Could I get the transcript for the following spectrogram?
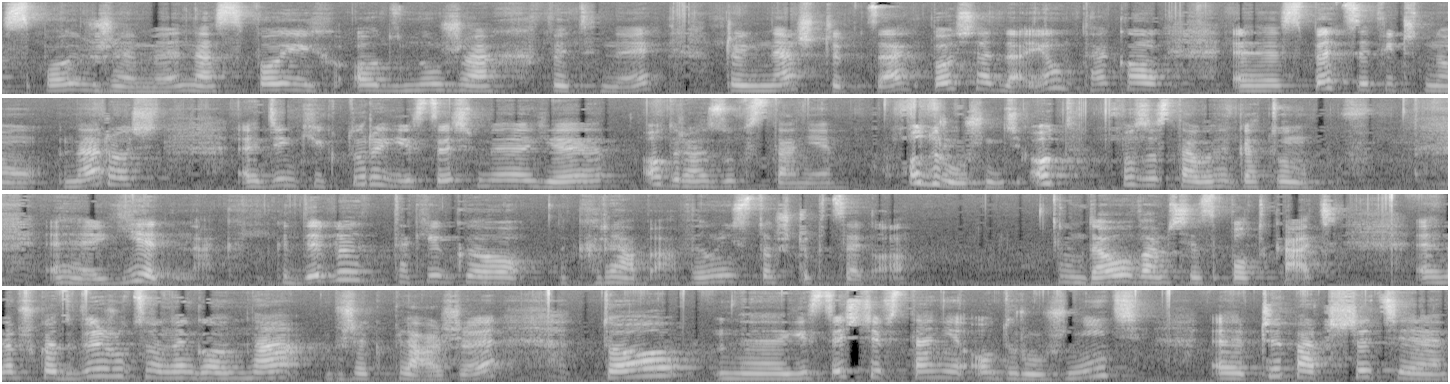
spojrzymy na swoich odnóżach chwytnych, czyli na szczypcach, posiadają taką specyficzną narość, dzięki której jesteśmy je od razu w stanie odróżnić od pozostałych gatunków. E, Jednak, gdyby takiego kraba wełnistoszczypcego udało Wam się spotkać, e, na przykład wyrzuconego na brzeg plaży, to jesteście w stanie odróżnić, e, czy patrzycie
